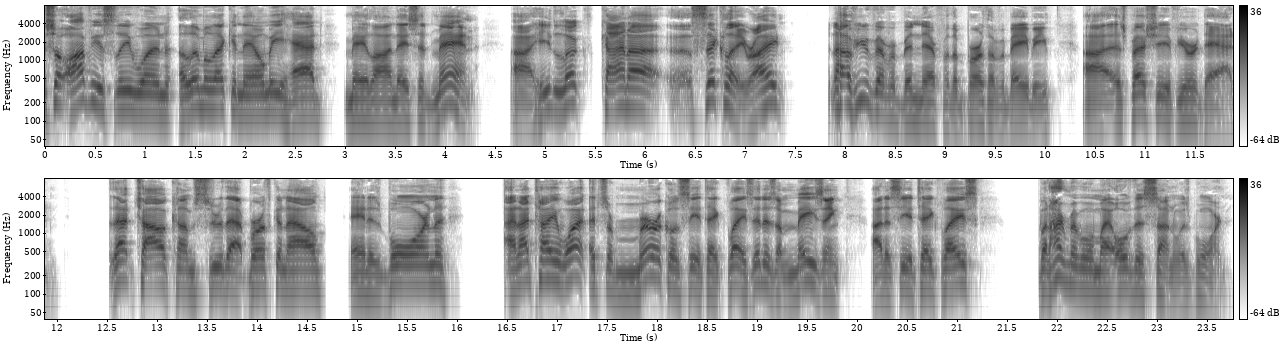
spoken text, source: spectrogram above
So obviously, when Elimelech and Naomi had Mahlon, they said, Man, uh, he looked kind of uh, sickly, right? Now, if you've ever been there for the birth of a baby, uh, especially if you're a dad, that child comes through that birth canal and is born. And I tell you what, it's a miracle to see it take place. It is amazing uh, to see it take place. But I remember when my oldest son was born.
